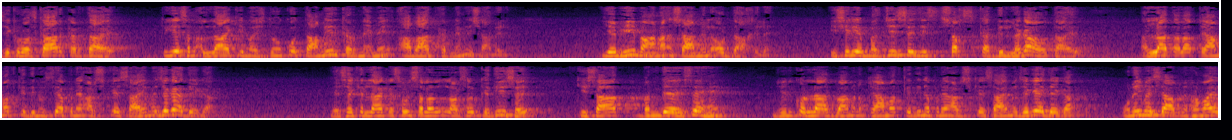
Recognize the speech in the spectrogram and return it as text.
ذکر و اذکار کرتا ہے۔ تو یہ سب اللہ کی مسجدوں کو تعمیر کرنے میں، آباد کرنے میں شامل یہ بھی معنی شامل اور داخل ہے۔ اسی لیے مسجد سے جس شخص کا دل لگا ہوتا ہے اللہ تعالیٰ قیامت کے دن اسے اپنے عرش کے سائے میں جگہ دے گا۔ جیسے کہ اللہ کے سور صلی اللہ علیہ وسلم کے حدیث ہے کہ سات بندے ایسے ہیں جن کو اللہ ابامن قیامت کے دن اپنے عرش کے سائے میں جگہ دے گا۔ انہیں میں سے آپ نے فرمایا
